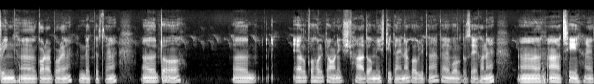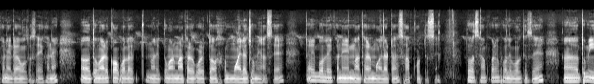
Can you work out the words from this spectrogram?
ড্রিঙ্ক করার পরে দেখতেছে তো অ্যালকোহলটা অনেক স্বাদ ও মিষ্টি, তাই না কবিতা? তাই বলতেছে এখানে আছি এখানে এটা বলতেছে এখানে তোমার কপালে মানে তোমার মাথার উপরে তো ময়লা জমে আছে তাই বলে এখানে মাথার ময়লাটা সাফ করতেছে। তো সাফ করার ফলে বলতেছে তুমি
